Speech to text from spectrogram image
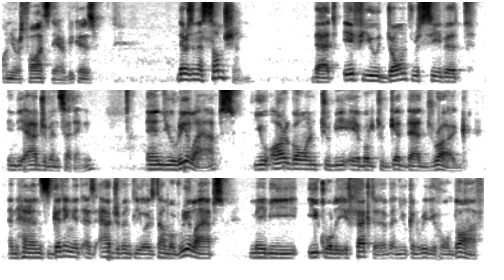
on your thoughts there, because there's an assumption that if you don't receive it in the adjuvant setting and you relapse, you are going to be able to get that drug, and hence getting it as adjuvantly or as time of relapse may be equally effective and you can really hold off.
